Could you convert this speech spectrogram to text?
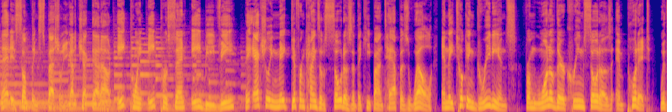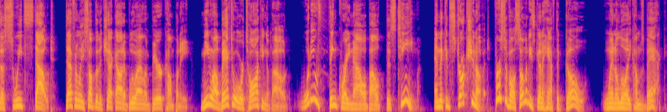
that is something special. You got to check that out. 8.8% ABV. They actually make different kinds of sodas that they keep on tap as well. And they took ingredients from one of their cream sodas and put it with a sweet stout. Definitely something to check out at Blue Island Beer Company. Meanwhile, back to what we're talking about. What do you think right now about this team? And the construction of it. First of all, somebody's going to have to go when Eloy comes back.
